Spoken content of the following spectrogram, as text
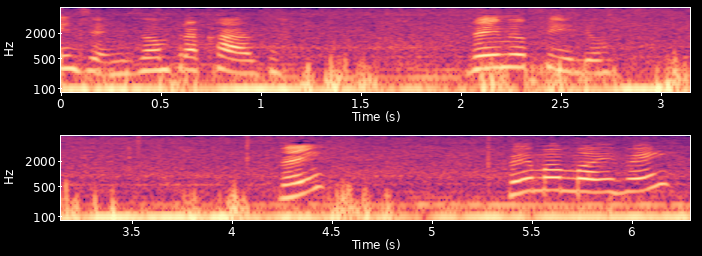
Vem, James, vamos pra casa. Vem, meu filho. Vem. Vem, mamãe, vem.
